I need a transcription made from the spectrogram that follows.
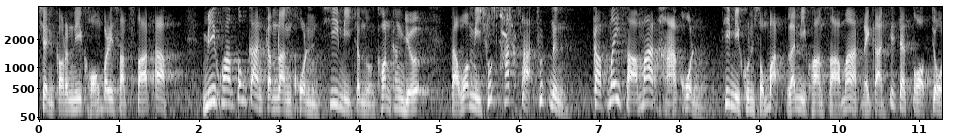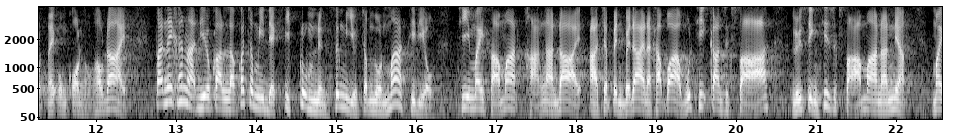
เช่น กรณีของบริษัทสตาร์ทอัพมีความต้องการกำลังคนที่มีจำนวนค่อนข้างเยอะ แต่ว่ามีชุดทักษะชุดหนึ่ง กลับไม่สามารถหาคนที่มีคุณสมบัติและมีความสามารถในการที่จะตอบโจทย์ในองค์กรของเขาได้ แต่ในขณะเดียวกันเราก็จะมีเด็กอีกกลุ่มหนึ่ง ซึ่งมีอยู่จำนวนมากทีเดียว ที่ไม่สามารถหางานได้ อาจจะเป็นไปได้นะครับว่าวุฒิการศึกษา หรือสิ่งที่ศึกษามานั้นเนี่ยไม่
